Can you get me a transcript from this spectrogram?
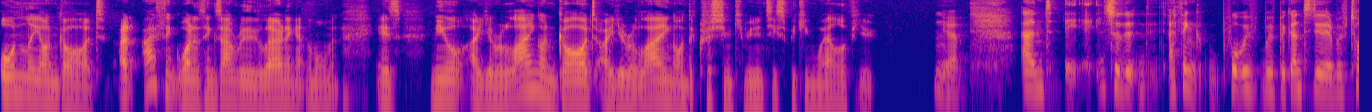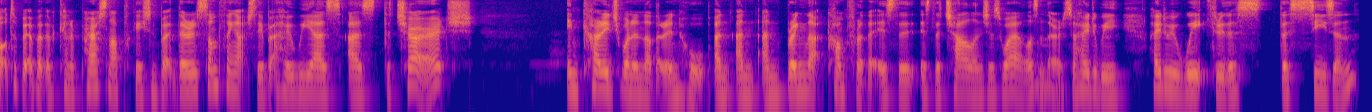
only on God. And I think one of the things I'm really learning at the moment is Neil, are you relying on God? Are you relying on the Christian community speaking well of you? Hmm. Yeah, and so the, I think what we've we've begun to do there, we've talked a bit about the kind of personal application, but there is something actually about how we as as the church encourage one another in hope and and and bring that comfort that is the is the challenge as well, isn't there? Mm-hmm. So how do we how do we wait through this this season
